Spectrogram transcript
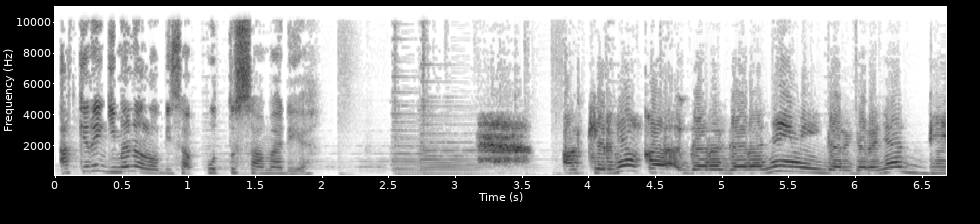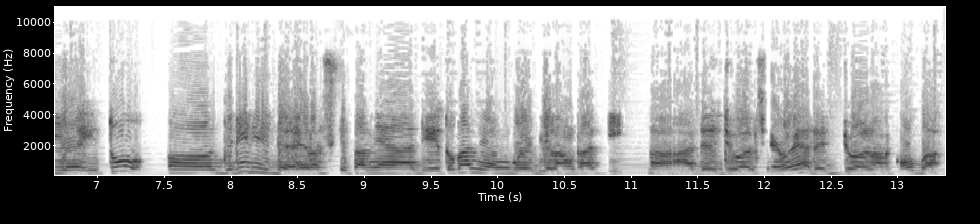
akhirnya gimana lo bisa putus sama dia? akhirnya gara-garanya ini gara-garanya dia itu eh, jadi di daerah sekitarnya dia itu kan yang gue bilang tadi eh, ada jual cewek ada jual narkoba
